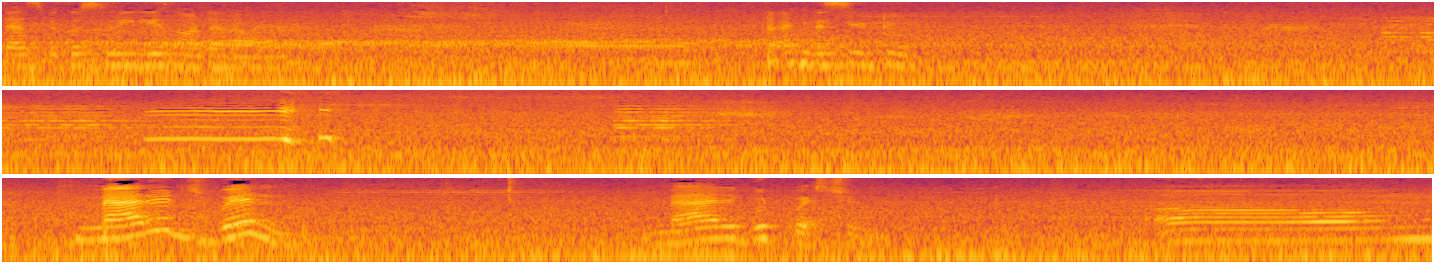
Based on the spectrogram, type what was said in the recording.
That's because Surili is not around. I miss you too. Marriage when? Marriage, good question. Um,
